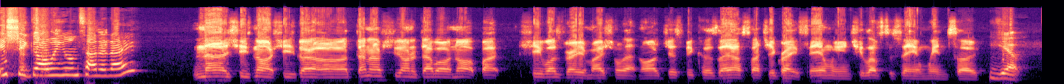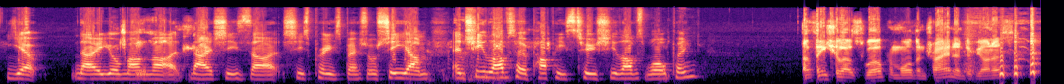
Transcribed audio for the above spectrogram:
Is she going on Saturday? No, she's not. She's got. Uh, I don't know if she's on a double or not, but she was very emotional that night just because they are such a great family and she loves to see them win. So Yep, yep. No, your mum. Uh, no, she's uh, she's pretty special. She um, and she loves her puppies too. She loves whelping. I think she loves whelping more than training, to be honest.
